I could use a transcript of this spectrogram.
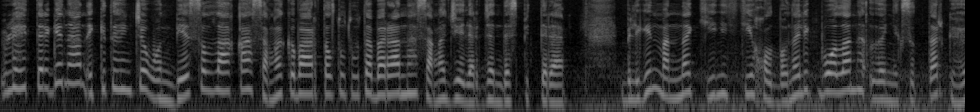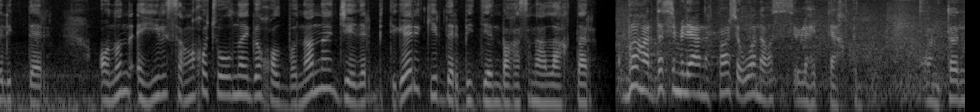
Үлэхиттерген ан 2 тыгынча 15 сыллаqa саңа кыбаартал тутута баран саңа жээлер жандас биттире. Билигин манна кинити холбоналик болан ыаниксыттар көһөликтер. Онун эхил саңа хочуолнайга холбонан жээлер битигер кирдер бидден багасын алаактар. Баңарда Семилянов башы онағыз үләхеттәқпін. Онтон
